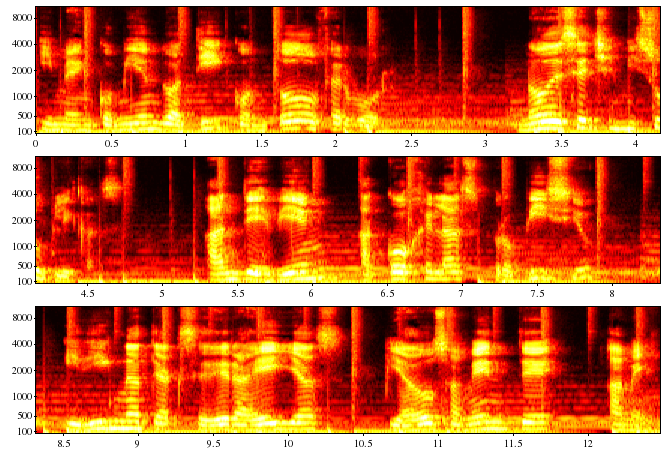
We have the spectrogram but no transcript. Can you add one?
y me encomiendo a ti con todo fervor. No deseches mis súplicas, antes bien acógelas propicio y dígnate acceder a ellas piadosamente. Amén.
